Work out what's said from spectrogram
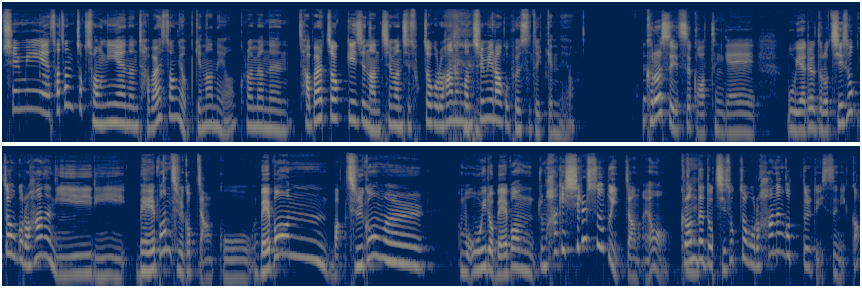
취미의 사전적 정의에는 자발성이 없긴 하네요. 그러면은 자발적이진 않지만 지속적으로 하는 건 취미라고 볼 수도 있겠네요. 그럴 수 있을 것 같은 게 뭐 예를 들어 지속적으로 하는 일이 매번 즐겁지 않고 매번 막 즐거움을 뭐 오히려 매번 좀 하기 싫을 수도 있잖아요. 그런데도 지속적으로 하는 것들도 있으니까.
